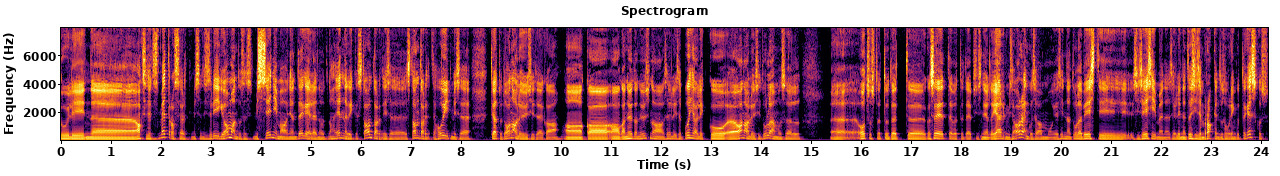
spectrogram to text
tulin äh, aktsiaseltsist Metrosert, mis on siis riigi omanduses, mis senimaani on tegelenud noh, ennekõike standardise, standardite hoidmise, teatud analüüsidega, aga, aga nüüd on üsna sellise põhjaliku äh, analüüsi tulemusel äh, otsustatud, et äh, ka see ettevõte teeb siis nii-öelda järgmise arengusammu ja sinna tuleb Eesti siis esimene selline tõsisem rakendusuuringute keskus,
